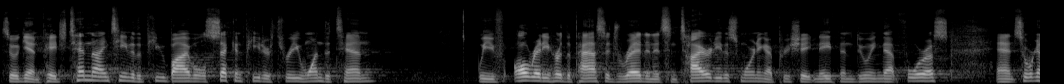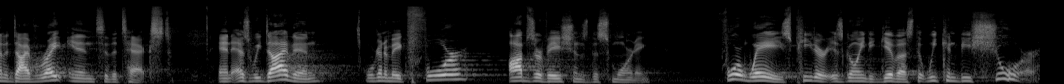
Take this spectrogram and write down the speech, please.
So, again, page 1019 of the Pew Bible, 2 Peter 3, 1 to 10. We've already heard the passage read in its entirety this morning. I appreciate Nathan doing that for us. And so we're going to dive right into the text. And as we dive in, we're going to make four observations this morning. Four ways Peter is going to give us that we can be sure,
